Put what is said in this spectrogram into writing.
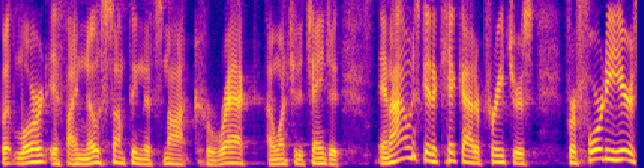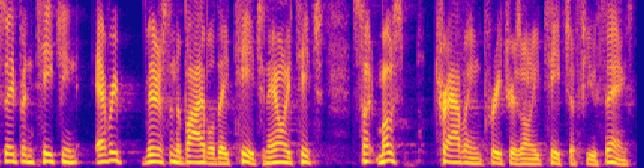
But Lord, if I know something that's not correct, I want you to change it. And I always get a kick out of preachers. For 40 years, they've been teaching every verse in the Bible they teach, and they only teach, most traveling preachers only teach a few things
